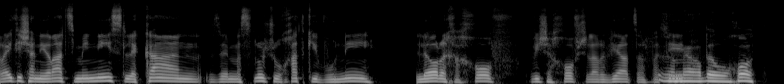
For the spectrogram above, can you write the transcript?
ראיתי שאני רץ מניס לכאן, זה מסלול שהוא חד-כיווני, לאורך החוף, כביש החוף של הרביעייה הצרפתית. זה אומר הרבה רוחות.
